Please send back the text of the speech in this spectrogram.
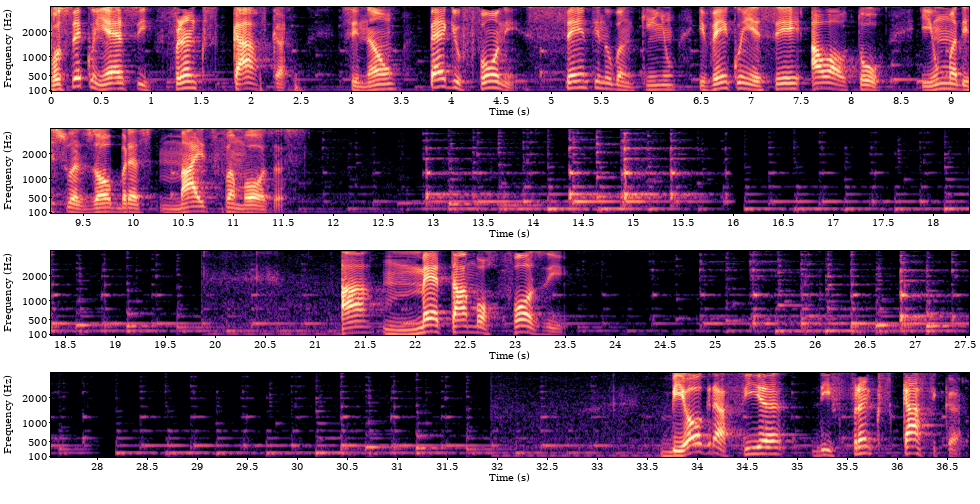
Você conhece Franz Kafka? Se não, pegue o fone, sente no banquinho e venha conhecer ao autor e uma de suas obras mais famosas. A Metamorfose. Biografia de Franz Kafka.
